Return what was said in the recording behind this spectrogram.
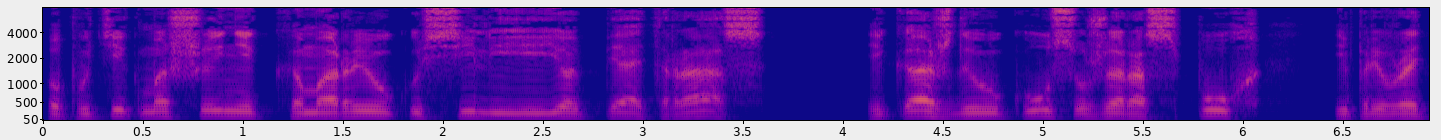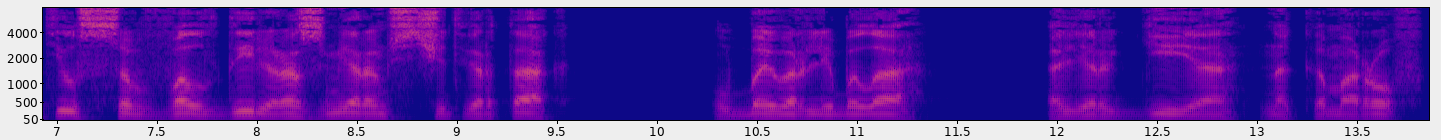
По пути к машине комары укусили ее пять раз, и каждый укус уже распух и превратился в волдырь размером с четвертак. У Беверли была аллергия на комаров.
